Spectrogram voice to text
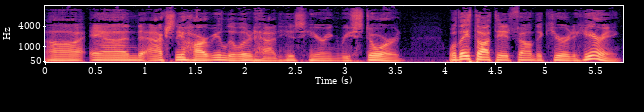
uh, and actually Harvey Lillard had his hearing restored. Well, they thought they had found the cure to hearing,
